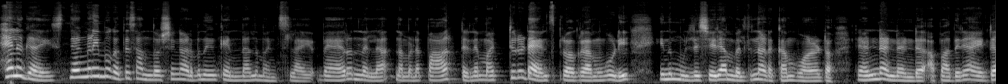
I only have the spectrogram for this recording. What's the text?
ഹലോ ഗൈസ് ഞങ്ങൾ ഈ മുഖത്ത് സന്തോഷം കാണുമ്പോൾ നിങ്ങൾക്ക് എന്താണെന്ന് മനസ്സിലായോ? വേറൊന്നല്ല നമ്മുടെ പാർട്ടിന്റെ മറ്റൊരു ഡാൻസ് പ്രോഗ്രാമും കൂടി ഇന്ന് മുല്ലശ്ശേരി അമ്പലത്തിൽ നടക്കാൻ പോവാണ് കേട്ടോ രണ്ടെണ്ണം ഉണ്ട്. അപ്പോൾ അതിനായിട്ട്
